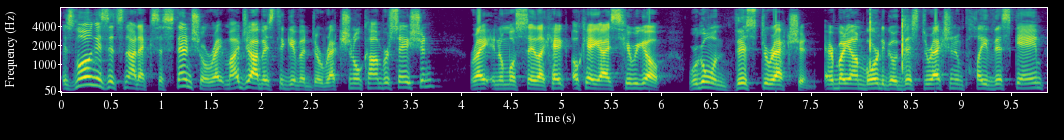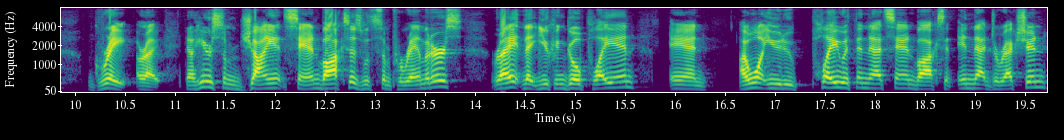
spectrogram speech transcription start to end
As long as it's not existential, right? My job is to give a directional conversation, right? And almost say, like, hey, okay, guys, here we go. We're going this direction. Everybody on board to go this direction and play this game? Great. All right. Now, here's some giant sandboxes with some parameters, right, that you can go play in. And I want you to play within that sandbox and in that direction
